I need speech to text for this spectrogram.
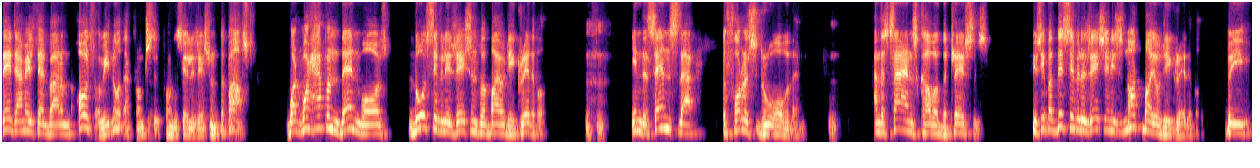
They damaged the environment also. We know that from, from the civilization of the past. But what happened then was those civilizations were biodegradable mm-hmm. in the sense that the forests grew over them mm-hmm. and the sands covered the traces. You see, but this civilization is not biodegradable. The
